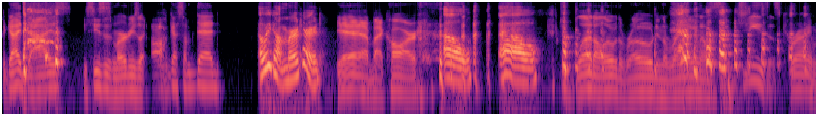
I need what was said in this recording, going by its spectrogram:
The guy dies. he sees his murder. He's like, "Oh, I guess I'm dead." oh, he got murdered. Yeah, by a car. Oh. Oh. Just blood all over the road in the rain. I was like, Jesus Christ.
